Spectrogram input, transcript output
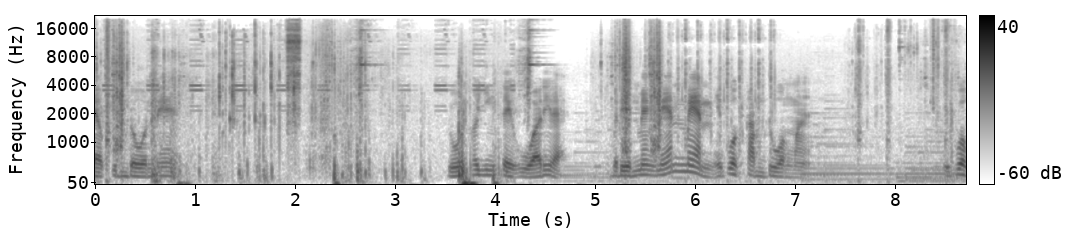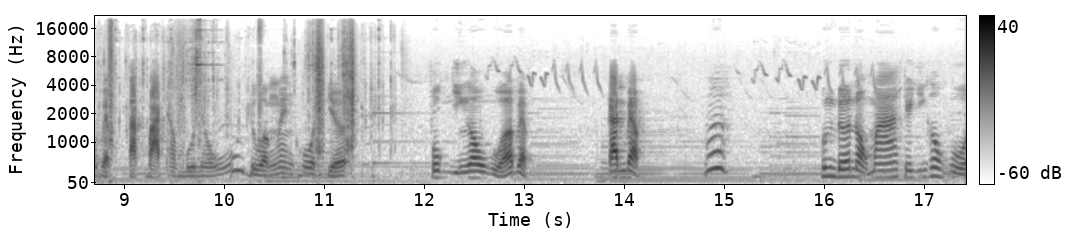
อะคุณโดนแน่ โดนเขายิงใส่หัวนี่แหละ ประเด็นแม่งแม่นแม่นไอ้พวกทำดวงมาไอ้พวกแบบตักบาตรทำบุญเนี่ยโอ้ดวงแม่งโคตรเยอะ ฟุกยิงเข้าหัวแบบ กันแบบเพิ่งเดินออกมาเจอยิงเข้าหัว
